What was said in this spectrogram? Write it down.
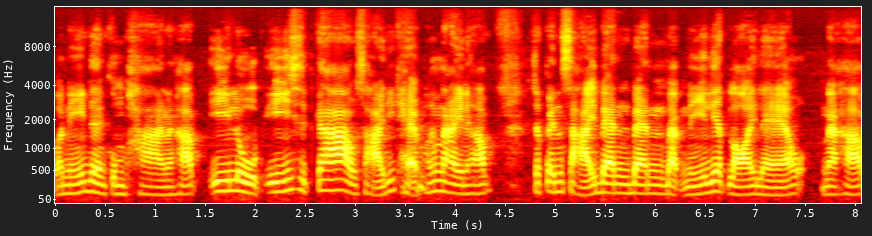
วันนี้เดือนกุมภานะครับ e loop e 2 9สายที่แถมข้างในนะครับ จะเป็นสายแบนแบนแบบนี้เรียบร้อยแล้วนะครับ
